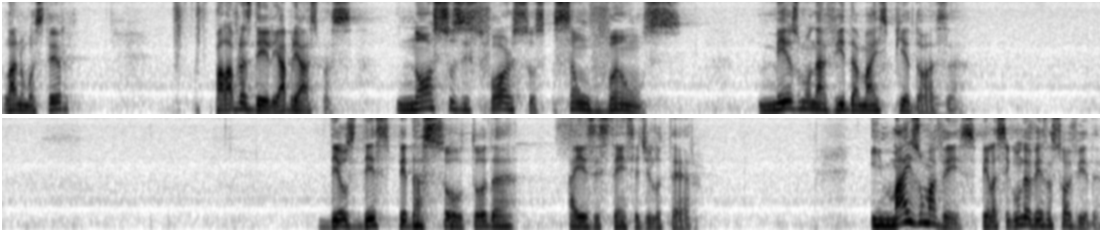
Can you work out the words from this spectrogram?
lá no mosteiro? Palavras dele, abre aspas. Nossos esforços são vãos, mesmo na vida mais piedosa. Deus despedaçou toda a existência de Lutero. E mais uma vez, pela segunda vez na sua vida,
